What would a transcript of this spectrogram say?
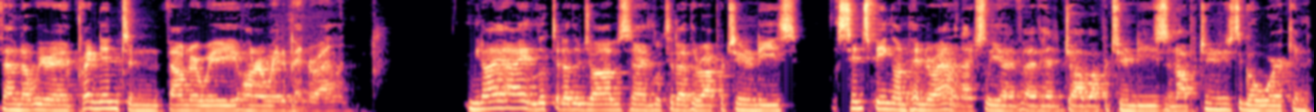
found out we were pregnant, and found our way on our way to Pender Island. I mean, I, I looked at other jobs and I looked at other opportunities since being on Pender Island, actually, I've, I've had job opportunities and opportunities to go work in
